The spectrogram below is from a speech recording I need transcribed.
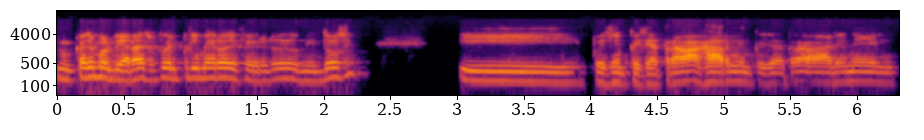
nunca se me olvidará, eso fue el primero de febrero de 2012. Y pues empecé a trabajar, le empecé a trabajar en el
